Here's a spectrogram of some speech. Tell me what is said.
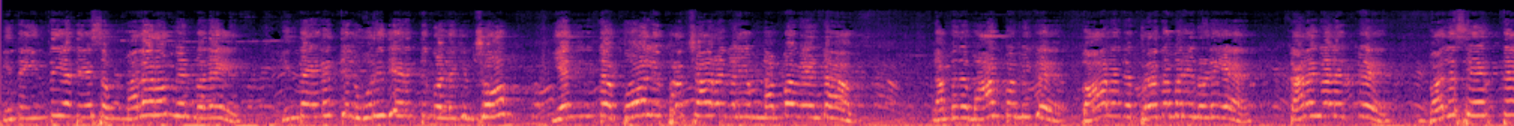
இந்த இந்திய தேசம் மலரும் என்பதை இந்த இடத்தில் உறுதியளித்துக் கொள்கின்றோம் எந்த போலி பிரச்சாரங்களையும் நம்ப வேண்டாம். நமது மாண்புமிகு பாரத பிரதமரினுடைய கரங்களுக்கு வலு சேர்த்து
